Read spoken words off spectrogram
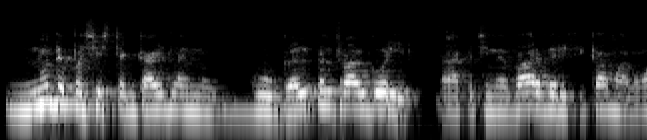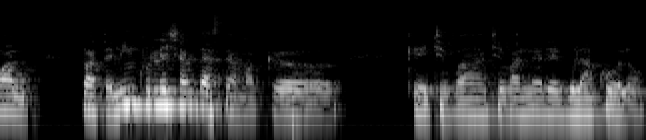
nu depășește guideline-ul Google pentru algoritm. Dacă cineva ar verifica manual toate linkurile și ar da seama că că e ceva, ceva neregulă acolo.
